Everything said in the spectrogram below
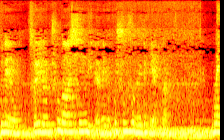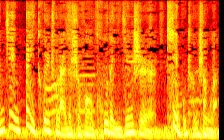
就那种，所以就触到心里的那个不舒服的那个点了。文静被推出来的时候，哭的已经是泣不成声了。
